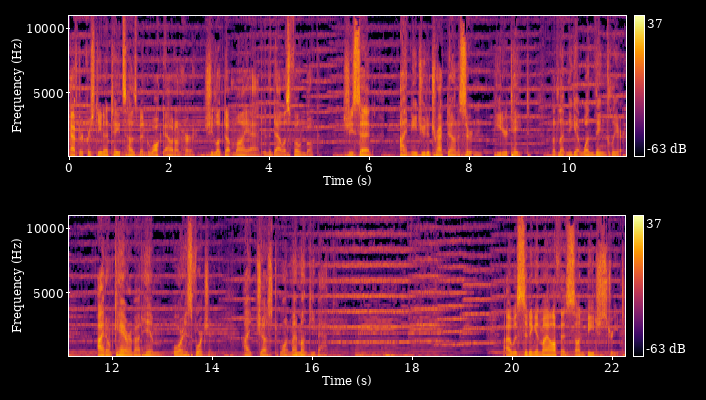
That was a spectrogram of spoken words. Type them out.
After Christina Tate's husband walked out on her, she looked up my ad in the Dallas phone book. She said, I need you to track down a certain Peter Tate, but let me get one thing clear. I don't care about him or his fortune. I just want my monkey back. I was sitting in my office on Beach Street,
